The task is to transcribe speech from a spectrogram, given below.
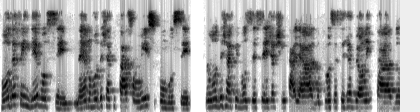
Vou defender você, né? Não vou deixar que façam isso com você. Não vou deixar que você seja chincalhado, que você seja violentado,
